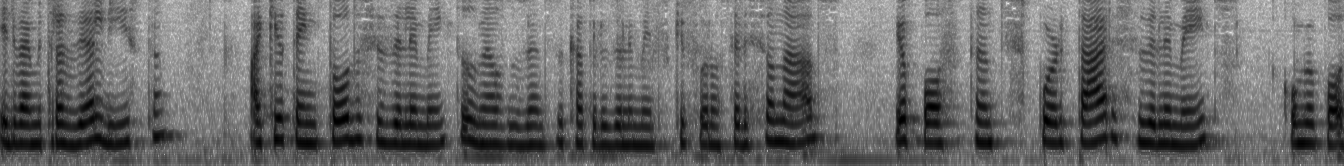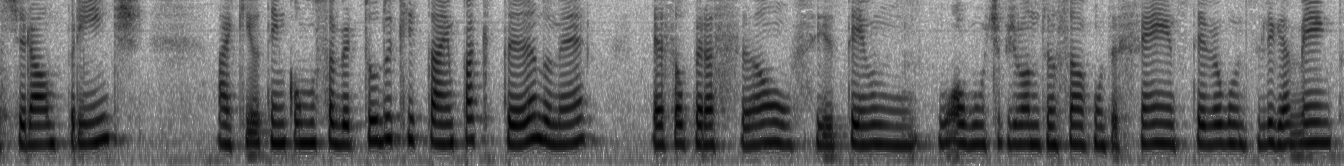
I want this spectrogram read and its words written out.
Ele vai me trazer a lista. Aqui eu tenho todos esses elementos, né, os 214 elementos que foram selecionados. Eu posso tanto exportar esses elementos, como eu posso tirar um print. Aqui eu tenho como saber tudo que está impactando, né? Essa operação, se tem um, algum tipo de manutenção acontecendo, se teve algum desligamento,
